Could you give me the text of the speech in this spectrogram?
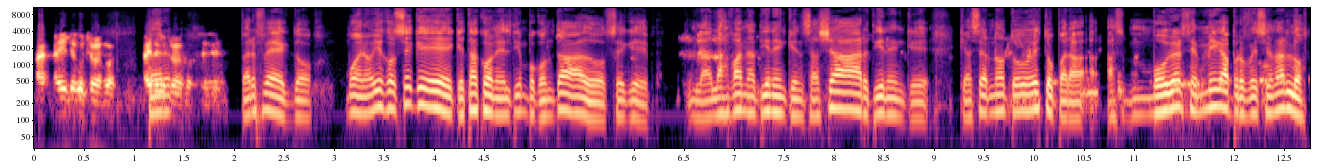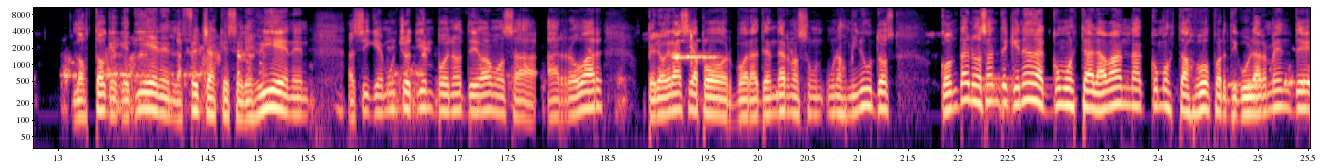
Ah, ahí te escucho mejor. Ahí te escucho mejor Perfecto. Bueno, viejo, sé que, estás con el tiempo contado, sé que las bandas tienen que ensayar, tienen que, hacer no todo esto para volverse mega profesional los, los toques que tienen, las fechas que se les vienen. Así que mucho tiempo no te vamos a, robar, pero gracias por, por atendernos unos minutos. Contanos antes que nada cómo está la banda, cómo estás vos particularmente,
